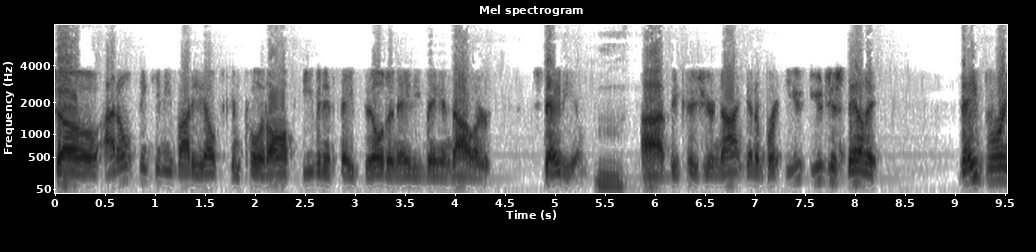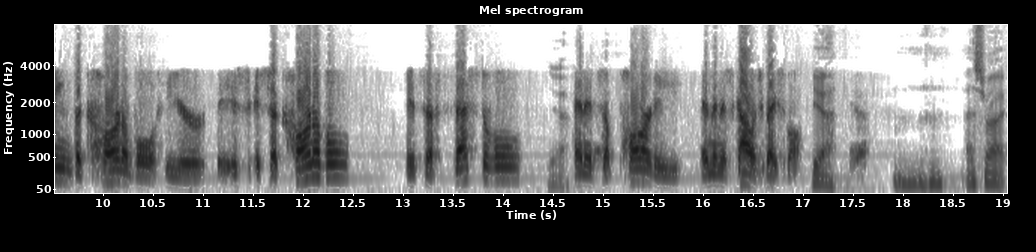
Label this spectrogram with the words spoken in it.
So I don't think anybody else can pull it off, even if they build an eighty million dollar stadium, uh, because you're not going to bring. You you just nailed it. They bring the carnival here. It's it's a carnival, it's a festival, Yeah. and it's a party, and then it's college baseball. Yeah. hmm That's right.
